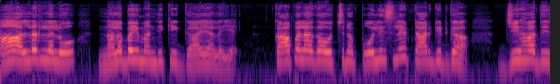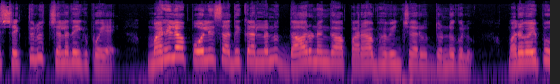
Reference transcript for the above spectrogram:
ఆ అల్లర్లలో నలభై మందికి గాయాలయ్యాయి. కాపలాగా వచ్చిన పోలీసులే టార్గెట్గా జిహాదీ శక్తులు చెలరేగిపోయాయి. మహిళా పోలీస్ అధికారులను దారుణంగా పరాభవించారు దుండగులు. మరోవైపు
